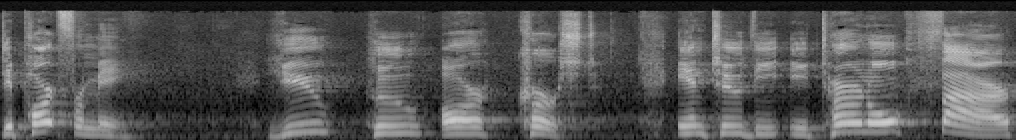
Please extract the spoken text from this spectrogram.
Depart from me, you who are cursed, into the eternal fire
